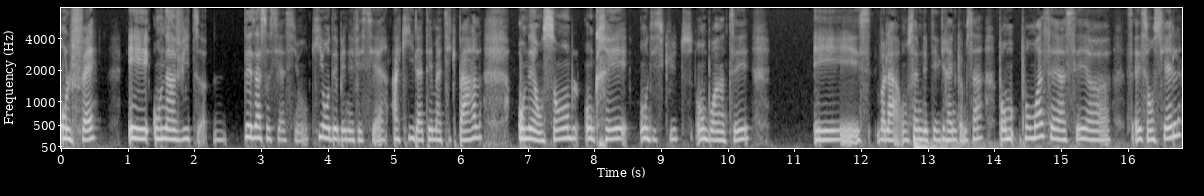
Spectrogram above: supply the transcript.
on le fait et on invite des associations qui ont des bénéficiaires à qui la thématique parle. On est ensemble, on crée, on discute, on boit un thé et voilà, on sème des petites graines comme ça. Pour, pour moi, c'est assez euh, essentiel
